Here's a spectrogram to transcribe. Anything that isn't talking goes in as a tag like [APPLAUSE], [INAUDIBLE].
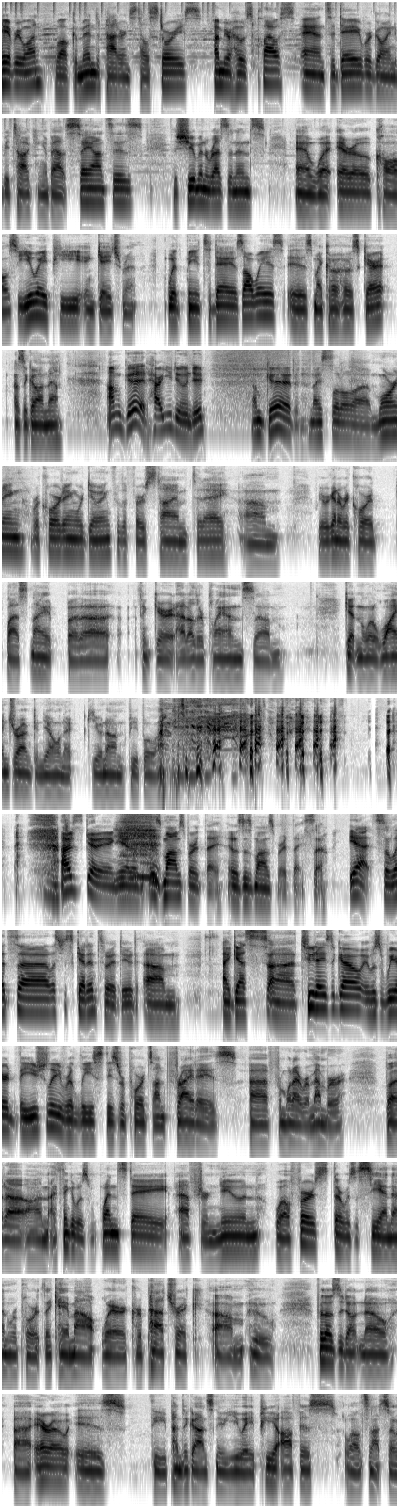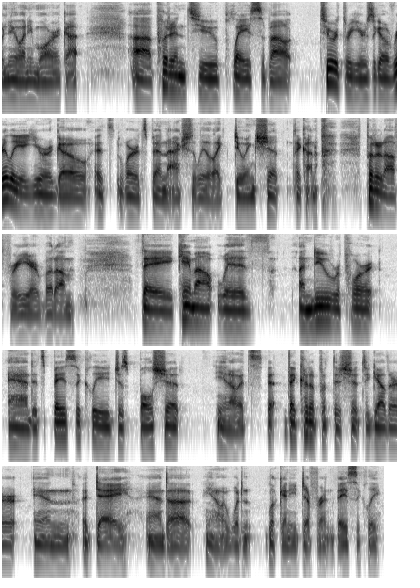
Hey everyone, welcome into Patterns Tell Stories. I'm your host Klaus, and today we're going to be talking about seances, the Schumann resonance, and what AARO calls UAP engagement. With me today, as always, is my co host Garrett. How's it going, man? I'm good. How are you doing, dude? I'm good. Nice little uh, morning recording we're doing for the first time today. Um, we were going to record last night, but uh, I think Garrett had other plans. Um, getting a little wine drunk and yelling at QAnon people. [LAUGHS] I'm just kidding. You know, his mom's birthday. It was his mom's birthday. So yeah. So let's uh let's just get into it, dude. Um, I guess uh, two days ago it was weird. They usually release these reports on Fridays, uh, from what I remember. But uh, on I think it was Wednesday afternoon. Well, first there was a CNN report that came out where Kirkpatrick, um, who for those who don't know, uh, AARO is the Pentagon's new UAP office. Well, it's not so new anymore. It got uh, put into place about two or three years ago, really a year ago. It's where it's been actually like doing shit. They kind of [LAUGHS] put it off for a year, but um, they came out with a new report, and it's basically just bullshit. You know, it's they could have put this shit together in a day and uh, you know it wouldn't look any different. Basically,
